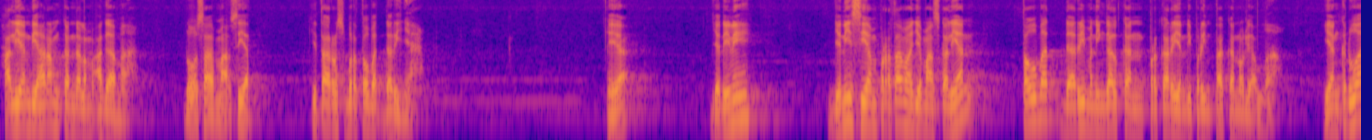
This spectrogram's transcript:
hal yang diharamkan dalam agama. Dosa maksiat kita harus bertobat darinya. Ya. Jadi ini jenis yang pertama jemaah sekalian taubat dari meninggalkan perkara yang diperintahkan oleh Allah. Yang kedua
